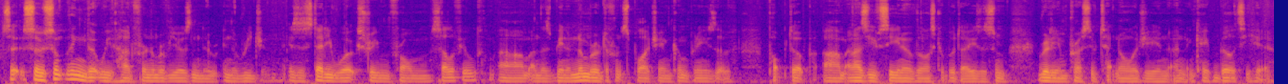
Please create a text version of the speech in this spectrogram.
So, so something that we've had for a number of years in the, in the region is a steady work stream from Sellafield, um, and there's been a number of different supply chain companies that have popped up, um, and as you've seen over the last couple of days, there's some really impressive technology and, and, and capability here.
